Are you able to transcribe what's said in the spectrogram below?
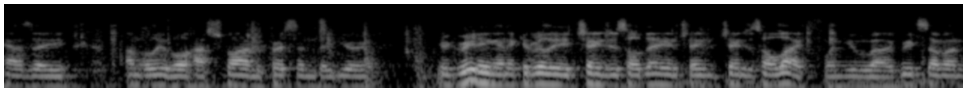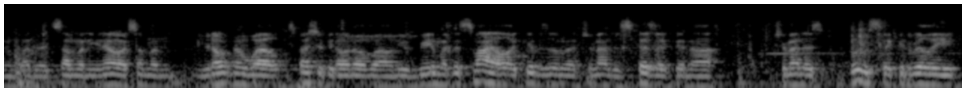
has a unbelievable hashpah on the person that you're you're greeting, and it could really change his whole day and change change his whole life. When you uh, greet someone, whether it's someone you know or someone you don't know well, especially if you don't know well, and you greet them with a smile, it gives them a tremendous chizik and a tremendous boost that could really,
